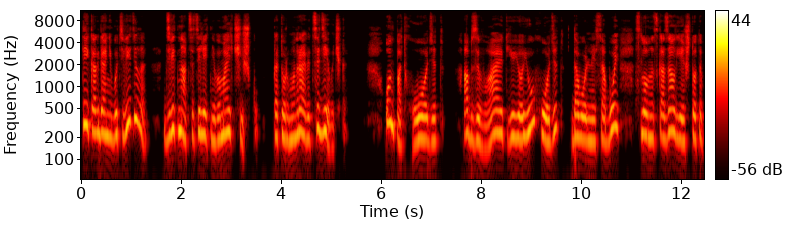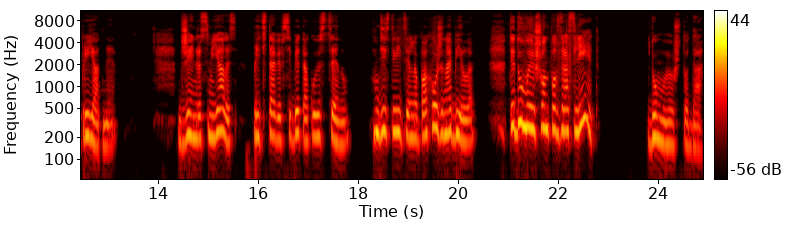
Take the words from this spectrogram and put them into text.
Ты когда-нибудь видела девятнадцатилетнего мальчишку, которому нравится девочка? Он подходит, обзывает ее и уходит, довольный собой, словно сказал ей что-то приятное. Джейн рассмеялась, представив себе такую сцену. Действительно, похоже на Билла. Ты думаешь, он повзрослеет? Думаю, что да.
